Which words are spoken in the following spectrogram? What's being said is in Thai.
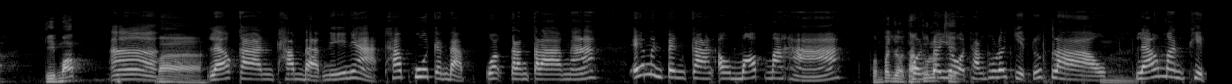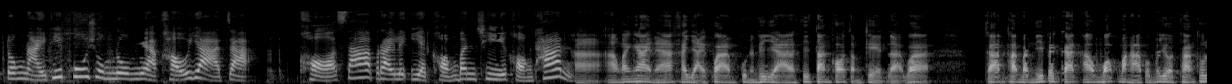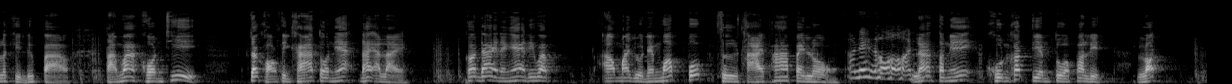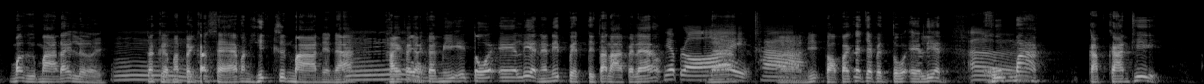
กี่ม็อบ อ่ามาแล้วการทำแบบนี้เนี่ยถ้าพูดกันแบบกลางๆนะ เอ๊ะมันเป็นการเอาม็อบมาหา ผลประโยชน์ทาผงลธุปรระโยกิจชน์ทางธุรกิจหรือเปล่าอืมแล้วมันผิดตรงไหนที่ผู้ชุมนุมเนี่ยเขาอยากจะขอทราบรายละเอียดของบัญชีของท่านอ่าเอาง่ายๆนะ ขยายความคุณนันทยาที่ตั้งข้อสังเกตแหละว่า การทำแบบนี้เป็นการเอาม็อบมาหาผลประโยชน์ทางธุรกิจหรือเปล่า ถามว่าคนที่เจ้าของสินค้าตัวเนี้ยได้อะไร ก็ได้ในแง่ที่ว่า เอามาอยู่ในม็อบปุ๊บสื่อถ่ายภาพไปลง เอาแน่นอนแล้วตอนนี้คุณก็เตรียมตัวผลิตล็อตมาหือมาได้เลย อืม ถ้าเกิดมันเป็นกระแสมันฮิตขึ้นมาเนี่ยนะอืม ใครก็อยากจะมีไอ้ตัวเอเลี่ยนอันนี้เป็ดติดตลาดไปแล้วเรียบร้อนะยค่ะอ่านี่ต่อไปก็จะเป็นตัวเอเลี่ยน เออ คุ้มมากกับการที่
